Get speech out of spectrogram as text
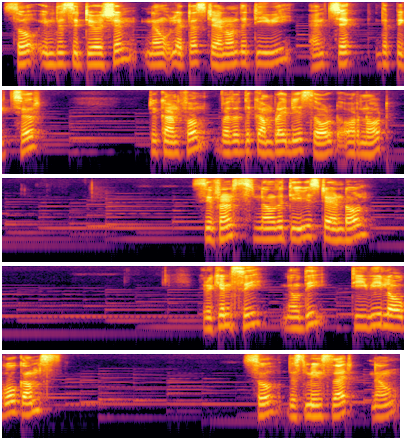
So in this situation, now let us turn on the TV and check the picture to confirm whether the complaint is solved or not. See friends, now the TV is turned on. You can see now the TV logo comes. So this means that now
